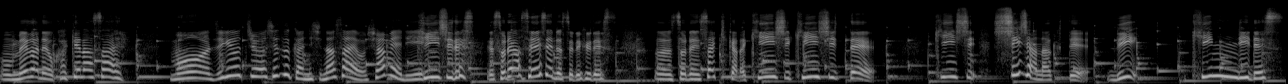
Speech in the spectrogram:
もう眼鏡をかけなさい。もう授業中は静かにしなさいおしゃべり。禁止です。それは先生のセリフです。うんそれにさっきから禁止禁止って。禁止死じゃなくて利金利です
